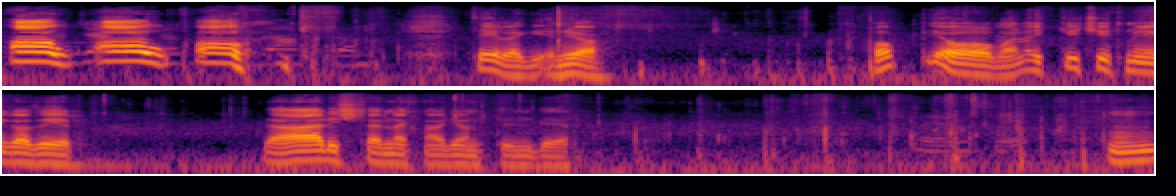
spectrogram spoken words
Au, au, au. Tényleg, ja. Hopp, jó van, egy kicsit még azért. De hál' Istennek nagyon tündér. Mhm.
